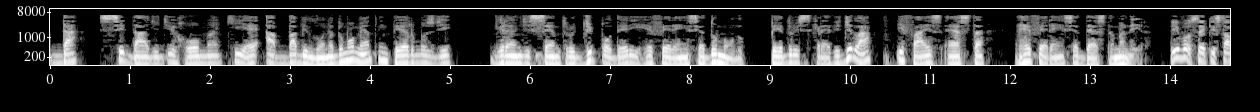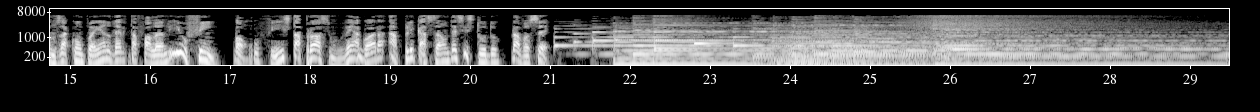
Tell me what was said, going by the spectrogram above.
da cidade de Roma, que é a Babilônia do momento em termos de grande centro de poder e referência do mundo. Pedro escreve de lá e faz esta referência desta maneira. E você que está nos acompanhando deve estar falando, e o fim? Bom, o fim está próximo. Vem agora a aplicação desse estudo para você.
